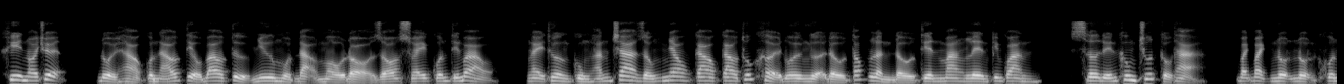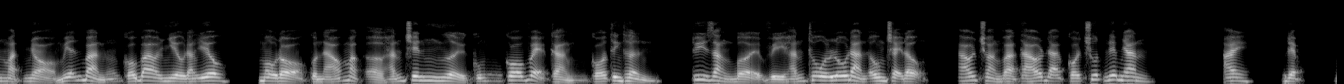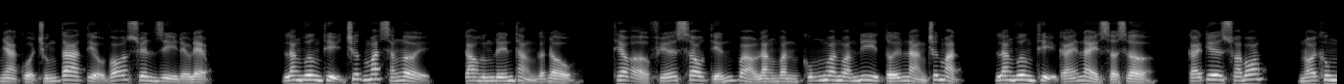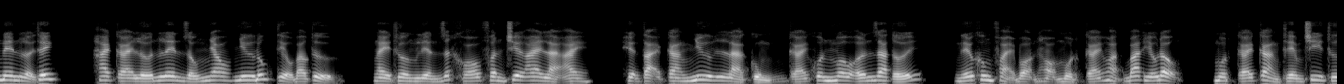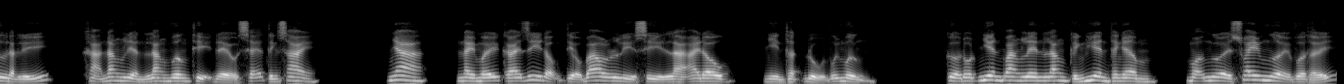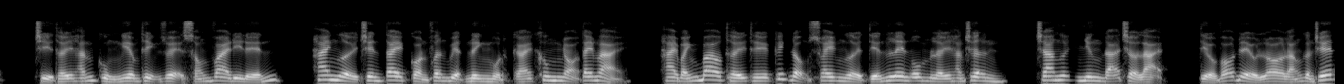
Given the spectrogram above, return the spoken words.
Khi nói chuyện, đổi hảo quần áo tiểu bao tử như một đạo màu đỏ gió xoáy cuốn tiến vào, ngày thường cùng hắn cha giống nhau cao cao thúc khởi đôi ngựa đầu tóc lần đầu tiên mang lên kim quan, sơ đến không chút cầu thả, bạch bạch nộn nộn khuôn mặt nhỏ miễn bản có bao nhiêu đáng yêu, màu đỏ quần áo mặc ở hắn trên người cũng có vẻ càng có tinh thần, tuy rằng bởi vì hắn thô lỗ đàn ông chạy động, áo choàng và táo đã có chút nếp nhăn. Ai, đẹp, nhà của chúng ta tiểu võ xuyên gì đều đẹp. Lăng vương thị trước mắt sáng ngời, cao hứng đến thẳng gật đầu, theo ở phía sau tiến vào lăng văn cũng ngoan ngoan đi tới nàng trước mặt, lăng vương thị cái này sờ sờ, cái kia xóa bóp, nói không nên lời thích, hai cái lớn lên giống nhau như lúc tiểu bao tử, ngày thường liền rất khó phân chia ai là ai, hiện tại càng như là cùng cái khuôn mâu ấn ra tới, nếu không phải bọn họ một cái hoạt bát hiếu động, một cái càng thêm chi thư đặt lý, khả năng liền lăng vương thị đều sẽ tính sai. Nha, này mấy cái di động tiểu bao lì xì là ai đâu, nhìn thật đủ vui mừng. Cửa đột nhiên vang lên lăng kính hiên thanh âm, mọi người xoay người vừa thấy, chỉ thấy hắn cùng nghiêm thịnh duệ sóng vai đi đến, hai người trên tay còn phân biệt ninh một cái không nhỏ tay mải, hai bánh bao thấy thế kích động xoay người tiến lên ôm lấy hắn chân, cha ngươi nhưng đã trở lại, tiểu võ đều lo lắng gần chết.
